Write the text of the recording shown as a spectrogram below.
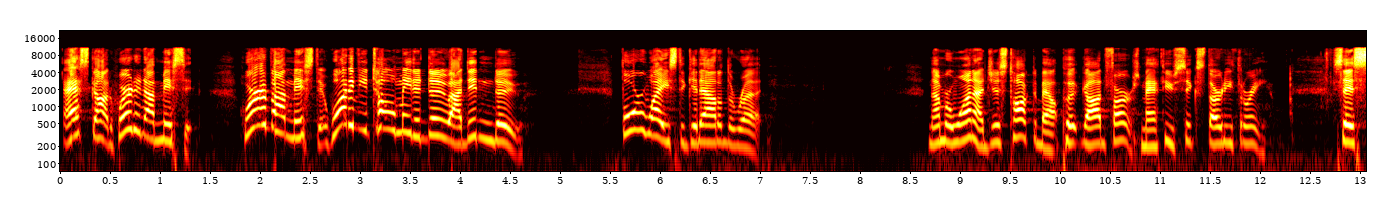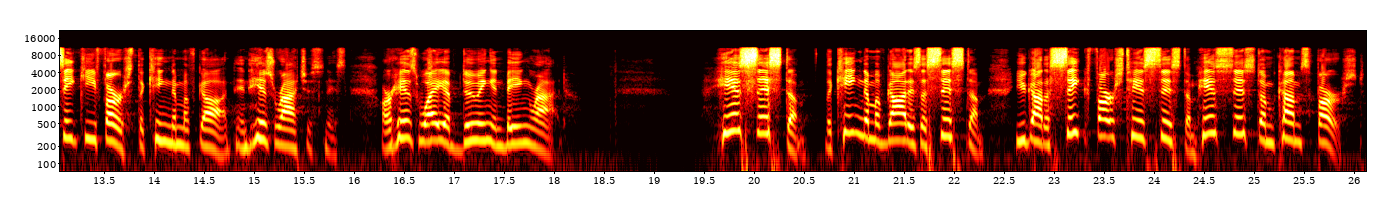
Ask God, where did I miss it? Where have I missed it? What have you told me to do I didn't do? Four ways to get out of the rut. Number one, I just talked about put God first. Matthew 6 33 says, Seek ye first the kingdom of God and his righteousness, or his way of doing and being right. His system, the kingdom of God is a system. You got to seek first his system. His system comes first.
